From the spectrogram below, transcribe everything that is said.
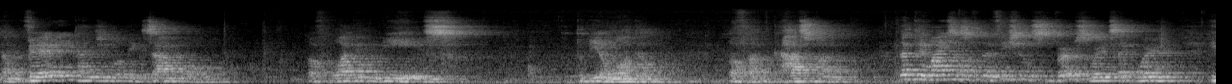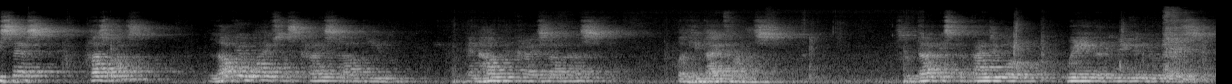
a very tangible example of what it means to be a model of a husband. That reminds us of the Ephesians verse where, it said, where he says, Husbands, love your wives as Christ loved you. And how did Christ love us? Well, He died for us. So that is the tangible way that we can do this.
